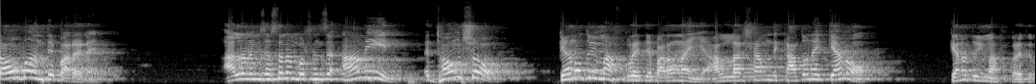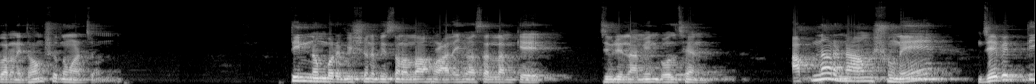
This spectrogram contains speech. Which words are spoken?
তাও আনতে পারে নাই। আল্লাহ নবী সাল্লাম বলছেন যে, আমিন ধ্বংস। কেন তুমি মাফ করাইতে পারো নাই? আল্লাহর সামনে কাঁদো নাই কেন? কেন তুমি মাফ করাইতে পারো নাই? ধ্বংস তোমার জন্য। তিন নম্বরে বিশ্বনবী সাল আলহি আসাল্লামকে জিবরিল আমিন বলছেন, আপনার নাম শুনে যে ব্যক্তি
